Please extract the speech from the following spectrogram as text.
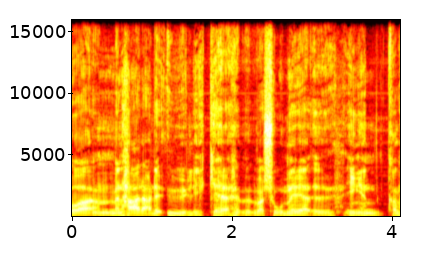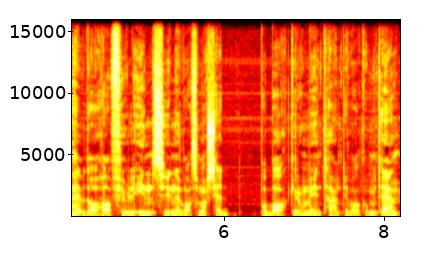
og, men her er det ulike versjoner. Ingen kan hevde å ha full innsyn i hva som har skjedd på bakrommet internt i valgkomiteen.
